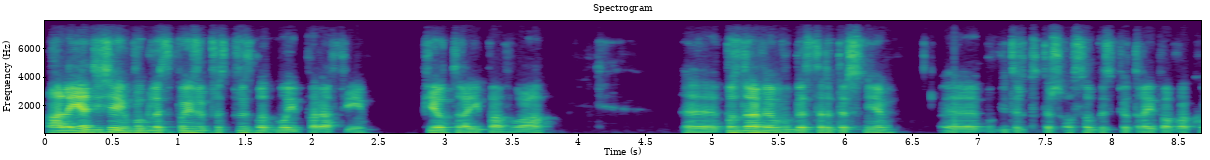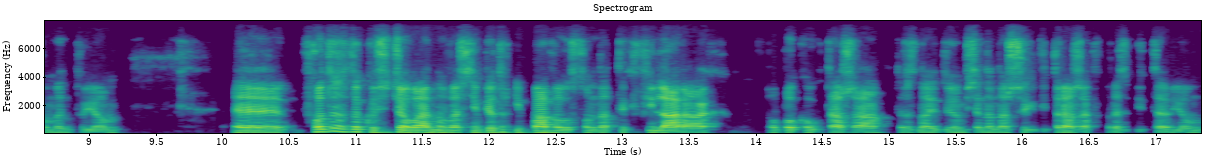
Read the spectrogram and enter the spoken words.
Ale ja dzisiaj w ogóle spojrzę przez pryzmat mojej parafii, Piotra i Pawła. E, Pozdrawiam w ogóle serdecznie, e, bo widzę, że to też osoby z Piotra i Pawła komentują. E, Wchodząc do kościoła, no właśnie Piotr i Paweł są na tych filarach obok ołtarza, które znajdują się na naszych witrażach w prezbiterium.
